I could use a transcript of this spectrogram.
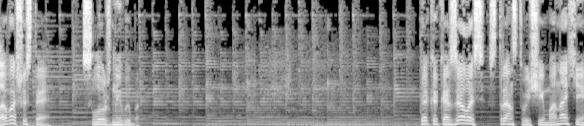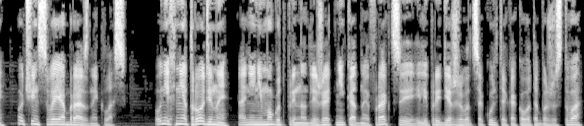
Глава 6. Сложный выбор. Как оказалось, странствующие монахи – очень своеобразный класс. У них нет родины, они не могут принадлежать ни к одной фракции или придерживаться культа какого-то божества,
